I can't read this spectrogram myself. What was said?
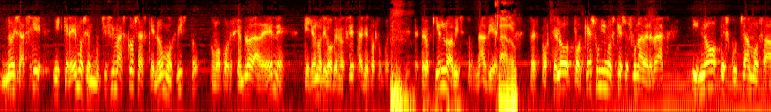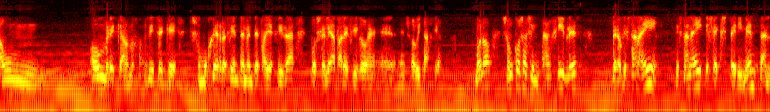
no es así y creemos en muchísimas cosas que no hemos visto, como por ejemplo el ADN que yo no digo que no exista, que por supuesto existe, pero ¿quién lo ha visto? Nadie. Claro. Entonces, ¿por qué, lo, ¿por qué asumimos que eso es una verdad y no escuchamos a un hombre que a lo mejor dice que su mujer recientemente fallecida pues se le ha aparecido en, su habitación? Bueno, son cosas intangibles, pero que están ahí, que están ahí, que se experimentan,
